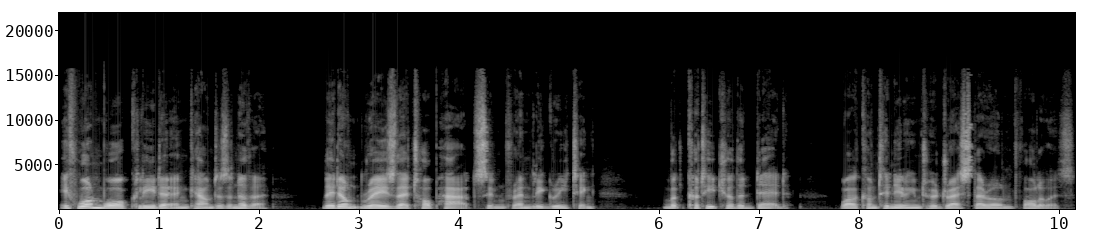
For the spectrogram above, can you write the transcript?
If one walk leader encounters another, they don't raise their top hats in friendly greeting, but cut each other dead, while continuing to address their own followers,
